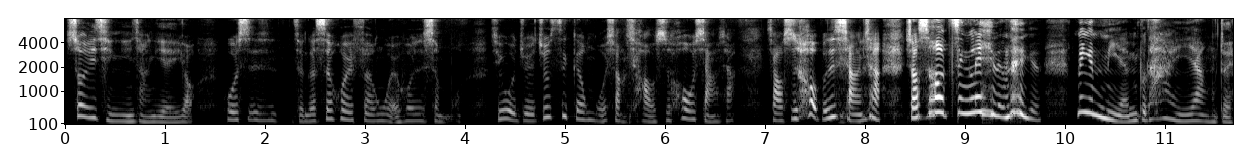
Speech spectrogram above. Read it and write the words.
受疫情影响也有，或是整个社会氛围或是什么。其实我觉得就是跟我想小时候想象，小时候不是想象，小时候经历的那个那个年不太一样。对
